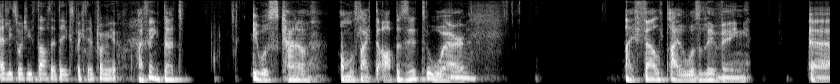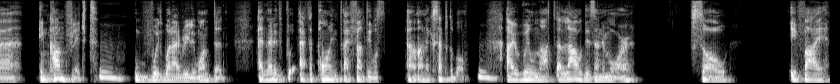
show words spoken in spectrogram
at least what you thought that they expected from you i think that it was kind of almost like the opposite where mm. i felt i was living uh, in conflict mm. with what i really wanted and then it, at a point, I felt it was uh, unacceptable. Mm. I will not allow this anymore. So if I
